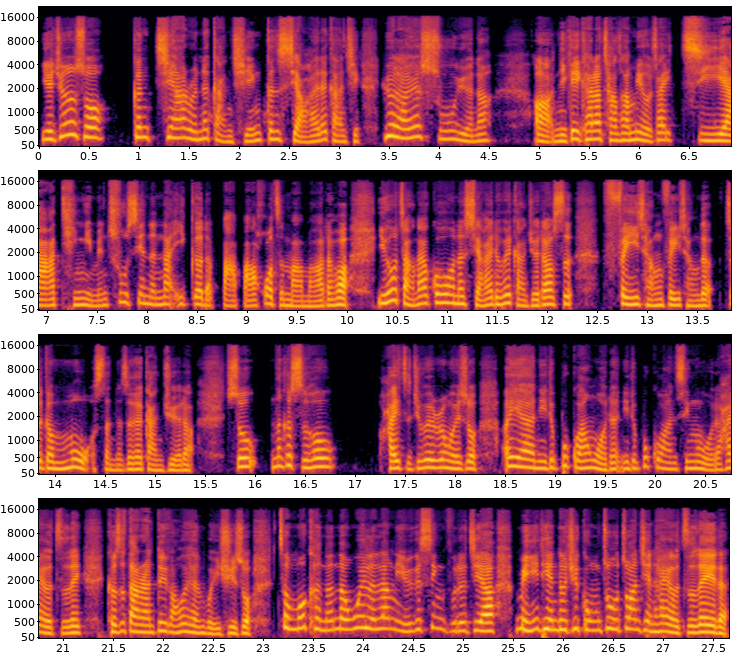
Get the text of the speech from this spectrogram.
也就是说。跟家人的感情，跟小孩的感情越来越疏远呢、啊。啊，你可以看到常常没有在家庭里面出现的那一个的爸爸或者妈妈的话，以后长大过后呢，小孩都会感觉到是非常非常的这个陌生的这个感觉的。所以那个时候。孩子就会认为说：“哎呀，你都不管我的，你都不关心我的，还有之类。”可是当然，对方会很委屈说：“怎么可能呢？为了让你有一个幸福的家，每一天都去工作赚钱，还有之类的。”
